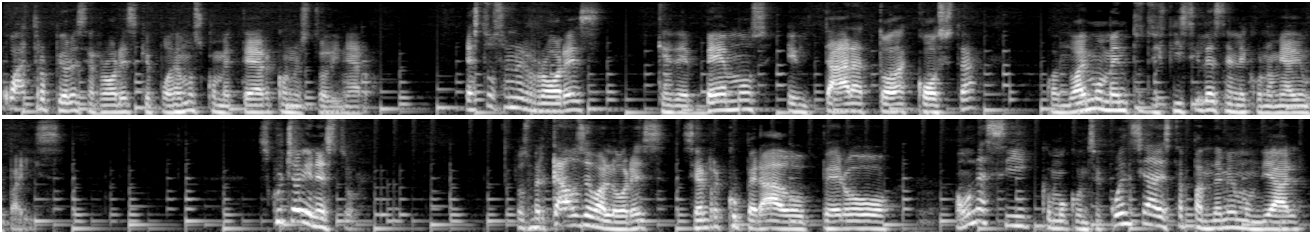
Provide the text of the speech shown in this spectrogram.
cuatro peores errores que podemos cometer con nuestro dinero. Estos son errores que debemos evitar a toda costa cuando hay momentos difíciles en la economía de un país. Escucha bien esto. Los mercados de valores se han recuperado, pero aún así, como consecuencia de esta pandemia mundial,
